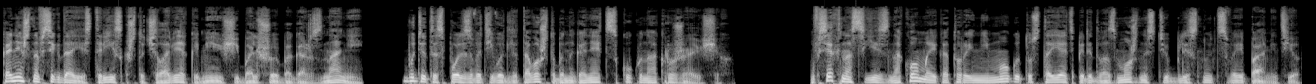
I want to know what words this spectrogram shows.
Конечно, всегда есть риск, что человек, имеющий большой багаж знаний, будет использовать его для того, чтобы нагонять скуку на окружающих. У всех нас есть знакомые, которые не могут устоять перед возможностью блеснуть своей памятью,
